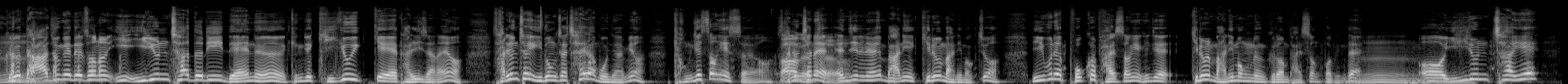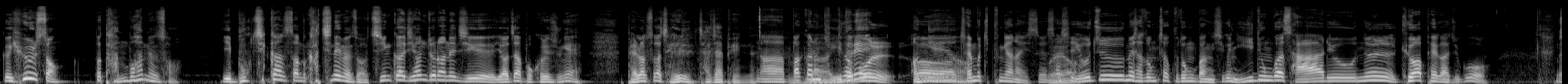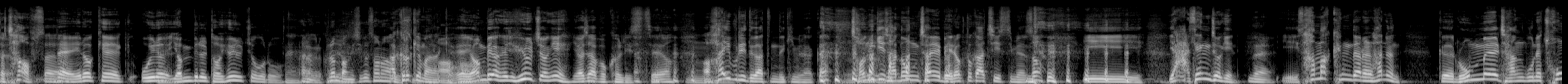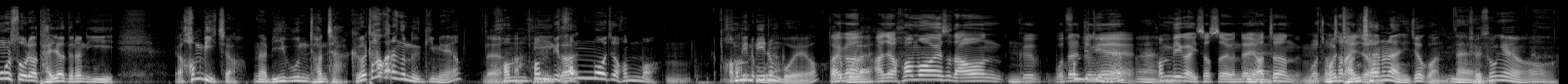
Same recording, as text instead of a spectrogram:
그리고 나중에 돼서는 이 2륜차들이 내는 굉장히 기교 있게 달리잖아요. 4륜차와 이륜차 차이가 뭐냐면 경제성에 있어요. 아, 4륜차는 그렇죠. 엔진에 많이 기름을 많이 먹죠. 이분의 보컬 발성이 굉장히 기름을 많이 먹는 그런 발성법인데 음. 어 2륜차의 그 효율성 또 담보하면서 이 묵직한 사운드 같이 내면서 지금까지 현존하는 지 여자 보컬 중에 밸런스가 제일 잘 잡혀 있는 아, 막가는 아, PD가 이들의 뭘. 어, 잘못 짚은 게 하나 있어요. 사실 왜요? 요즘의 자동차 구동 방식은 2륜과 4륜을 교합해 가지고 저 차 없어요. 네, 이렇게 오히려 네. 연비를 더 효율적으로 네. 하는 아, 그런 방식을 선호하고 아 그렇게 있습니다. 말할게요. 예, 연비가 굉장히 효율적인 여자 보컬리스트예요. 음. 어, 하이브리드 같은 느낌이랄까. 전기 자동차의 매력도 같이 있으면서 이 야생적인 네. 이 사막 횡단을 하는 그 롬멜 장군의 총을 쏘려 달려드는 이 험비 있죠. 네, 미군 전차 그걸 타고 가는 느낌이에요. 네. 험비 험비가 험머죠 험머. 음, 험비는 험비는 뭐예요? 아, 그러니까. 아주 허머에서 나온 음. 그 모델 험비도 중에? 네. 험비가 있었어요. 근데 네. 여하튼 뭐뭐 전차는 아니죠. 전차는 아니죠, 그건. 네. 죄송해요.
